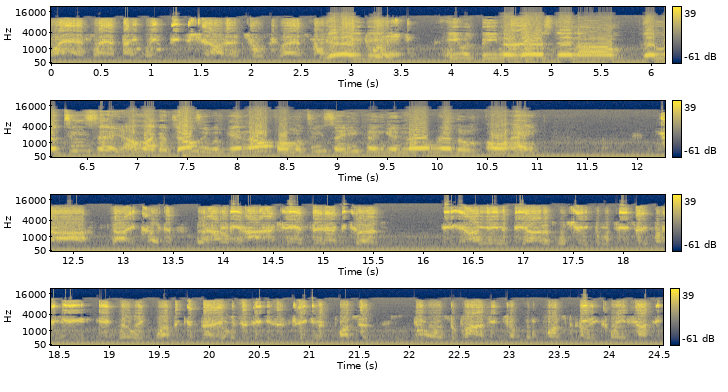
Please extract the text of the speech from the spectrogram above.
Ooh, we got up in that boy ass last night. We beat the shit out of Ajose last night. Yeah, he did. him. He was beating him worse than um than Matthysse. I'm like a Ajose was getting off on Matthysse. He couldn't get no rhythm on Hank. Nah, nah, he couldn't. But I mean, I, I can't say that because, he, I mean, to be honest with you, the Matthysse fight, he, he really wasn't competitive. It was just, he was just taking his punches. People were surprised. He took them punches, how many clean shots he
